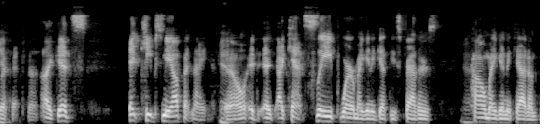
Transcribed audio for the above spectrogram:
with it. man. Like it's, it keeps me up at night. You know, it, it, I can't sleep. Where am I going to get these feathers? Yeah. How am I going to get them?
